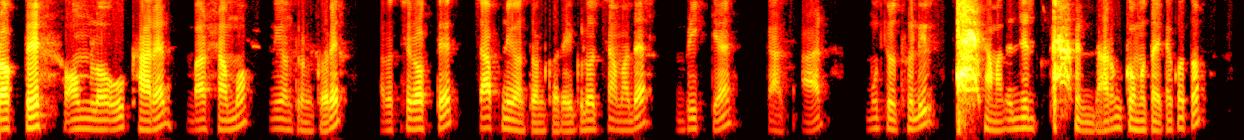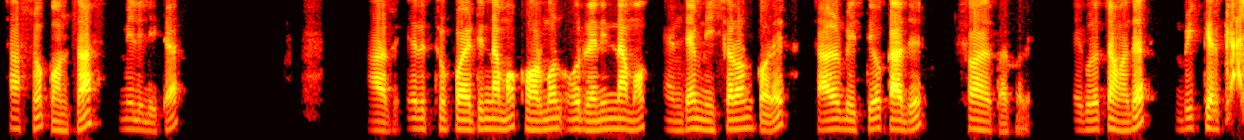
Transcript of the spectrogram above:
রক্তে অম্ল ও ক্ষারের ভারসাম্য নিয়ন্ত্রণ করে আর হচ্ছে রক্তের চাপ নিয়ন্ত্রণ করে। এগুলো হচ্ছে আমাদের বৃক্কের কাজ। আর মূত্রথলির আমাদের যে ধারণ ক্ষমতা, এটা কত? চারশো পঞ্চাশ মিলিলিটার। আর এরিথ্রোপয়েটিন নামক হরমোন ও রেনিন নামক এনজাইম নিঃসরণ করে শারীরবৃত্তীয় কাজে সহায়তা করে। এগুলো হচ্ছে আমাদের বৃক্কের কাজ।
